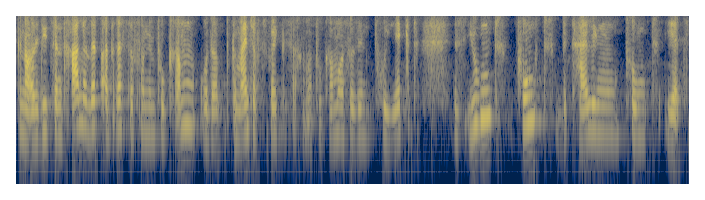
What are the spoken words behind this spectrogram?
Genau, also die zentrale Webadresse von dem Programm oder Gemeinschaftsprojekt, ich sage immer Programm aus Versehen, Projekt ist jugend.beteiligen.jetzt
